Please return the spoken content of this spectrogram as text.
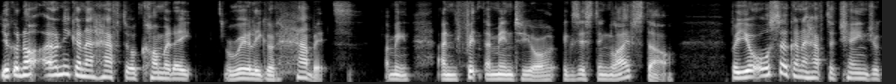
you're not only going to have to accommodate really good habits I mean, and fit them into your existing lifestyle. But you're also going to have to change your,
